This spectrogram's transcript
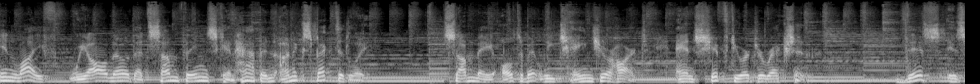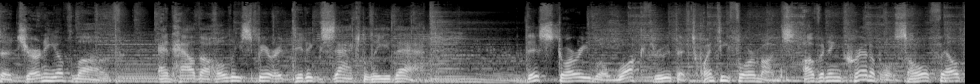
In life, we all know that some things can happen unexpectedly. Some may ultimately change your heart and shift your direction. This is a journey of love and how the Holy Spirit did exactly that. This story will walk through the 24 months of an incredible soul felt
